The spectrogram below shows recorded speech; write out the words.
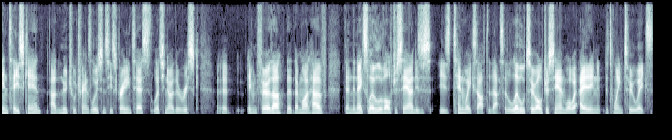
NT scan, uh, the nuchal translucency screening test, lets you know the risk uh, even further that they might have. Then the next level of ultrasound is is 10 weeks after that. So the level two ultrasound, well, we're 18 to 22 weeks,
